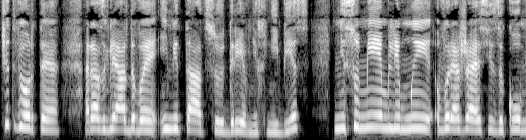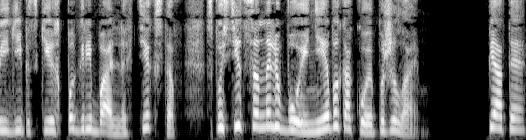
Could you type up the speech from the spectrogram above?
Четвертое. Разглядывая имитацию древних небес, не сумеем ли мы, выражаясь языком египетских погребальных текстов, спуститься на любое небо, какое пожелаем? Пятое.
